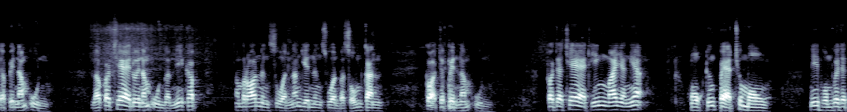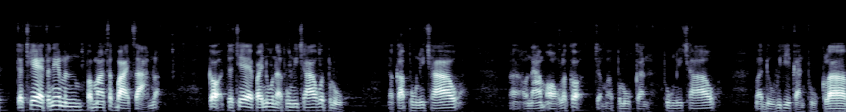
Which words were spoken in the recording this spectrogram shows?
จะเป็นน้ำอุ่น แล้วก็แช่ด้วยน้ำอุ่นแบบนี้ครับน้ำร้อนหนึ่งส่วน น้ำเย็นหนึ่งส่วนผสมกัน ก็จะเป็นน้ำอุ่น ก็จะแช่ทิ้งไว้อย่างเงี้ยหกถึงแปดชั่วโมง นี่ผมก็จะจะแช่ตอนนี้มันประมาณสักบ่ายสามละก็จะแช่ไปนู่นนะพรุ่งนี้เช้าค่อยปลูกนะครับพรุ่งนี้เช้าเอาน้ำออกแล้วก็จะมาปลูกกันพรุ่งนี้เช้า มาดูวิธีการปลูกครับ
